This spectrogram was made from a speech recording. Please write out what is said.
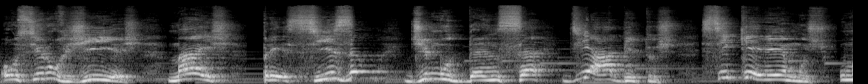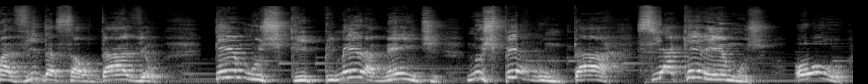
ou cirurgias, mas precisam de mudança de hábitos. Se queremos uma vida saudável, temos que, primeiramente, nos perguntar se a queremos ou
